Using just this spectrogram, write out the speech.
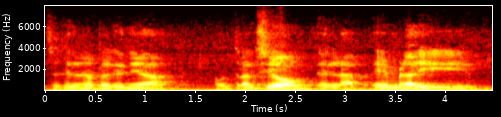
Se genera una pequeña contracción en la hembra y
